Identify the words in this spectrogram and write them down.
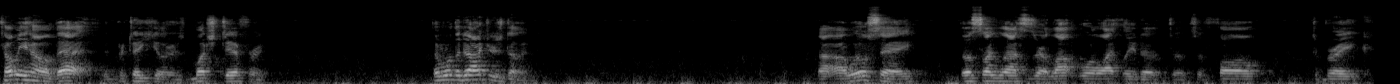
Tell me how that, in particular, is much different than what the doctor's done. Now, I will say, those sunglasses are a lot more likely to, to, to fall, to break,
